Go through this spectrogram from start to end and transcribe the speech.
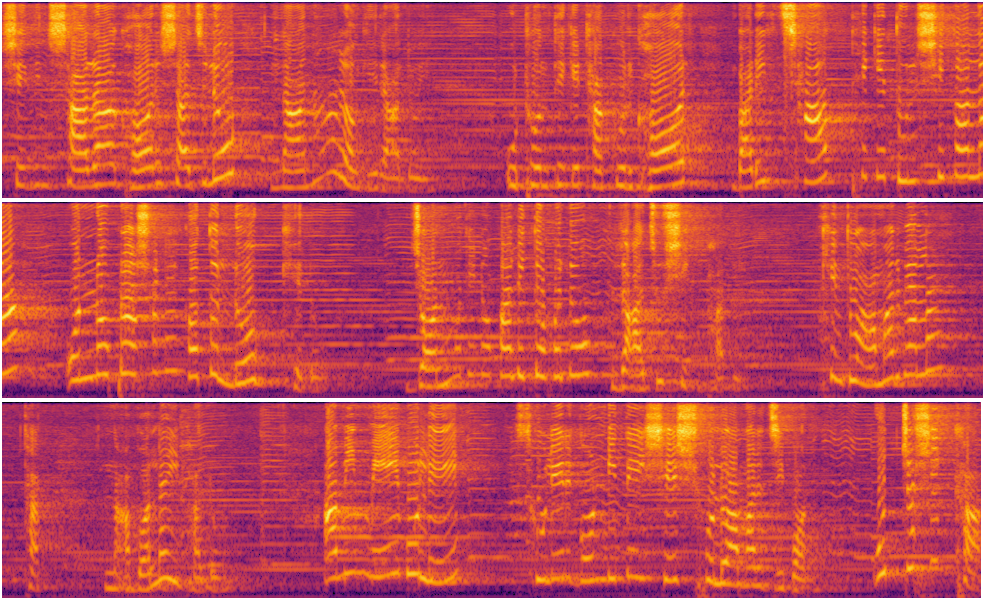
সেদিন সারা ঘর সাজলো নানা রঙের আলোয়। উঠোন থেকে ঠাকুর ঘর, বাড়ির ছাদ থেকে তুলসীতলা অন্নপ্রাশনে কত লোক খেলো। জন্মদিনও পালিত হলো রাজসিকভাবে। কিন্তু আমার বেলায়, থাক, না বলাই ভালো। আমি মেয়ে বলে স্কুলের গণ্ডিতেই শেষ হলো আমার জীবন। উচ্চশিক্ষা,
